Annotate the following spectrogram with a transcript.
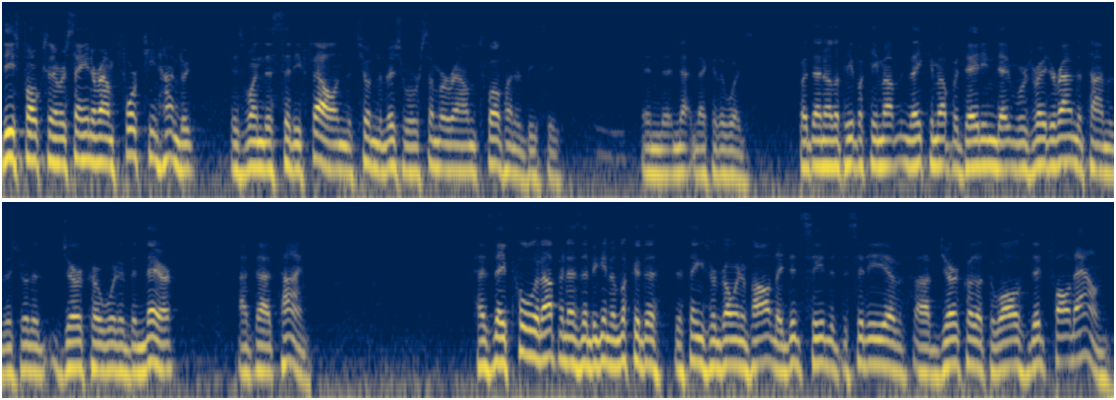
these folks and they were saying around 1400 is when this city fell and the children of Israel were somewhere around 1200 BC in, the, in that neck of the woods. But then other people came up and they came up with dating that was right around the time of Israel that Jericho would have been there at that time. As they pull it up and as they begin to look at the, the things are going involved, they did see that the city of uh, Jericho, that the walls did fall down.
